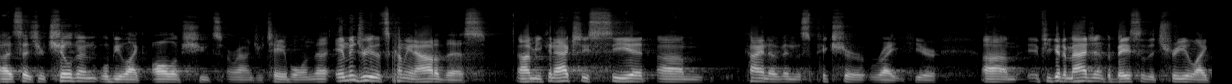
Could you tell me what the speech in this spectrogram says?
uh, it says, Your children will be like olive shoots around your table. And the imagery that's coming out of this, um, you can actually see it um, kind of in this picture right here. Um, if you could imagine at the base of the tree, like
